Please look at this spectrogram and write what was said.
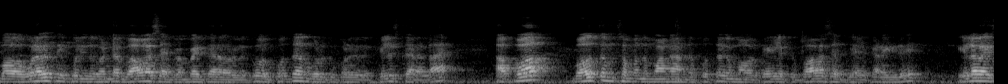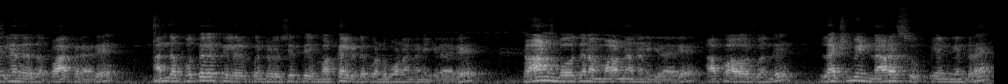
ப- உலகத்தை புரிந்து கொண்ட பாபா சாஹேப் அம்பேத்கர் அவர்களுக்கு ஒரு புத்தகம் கொடுக்கப்படுகிறது கிளிஸ்கரில் அப்போ பௌத்தம் சம்பந்தமான அந்த புத்தகம் அவர் கையிலுக்கு பாபா சாஹேப் கையில் கிடைக்குது. இள வயசுலேருந்து அதை பார்க்குறாரு. அந்த புத்தகத்தில் இருக்கின்ற விஷயத்தை மக்கள்கிட்ட கொண்டு போகணும்னு நினைக்கிறாரு. தானும் பௌத்தனாக மாறணும்னு நினைக்கிறாரு. அப்போ அவருக்கு வந்து லக்ஷ்மி நரசு என்கின்ற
